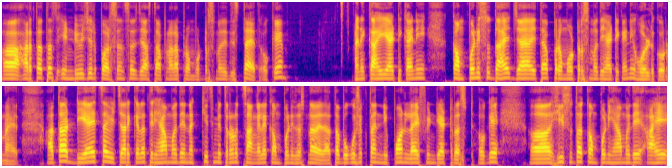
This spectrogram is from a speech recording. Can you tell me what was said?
अर्थातच इंडिव्हिज्युअल पर्सन्सच जास्त आपल्याला प्रमोटर्समध्ये दिसत आहेत ओके आणि काही या ठिकाणी कंपनीसुद्धा आहेत ज्या इथं प्रमोटर्समध्ये ह्या ठिकाणी होल्ड करून आहेत. आता डी आयचा विचार केला तर ह्यामध्ये नक्कीच मित्रांनो चांगल्या कंपनीज असणार आहेत. आता बघू शकता Nippon Life India Trust okay ही सुद्धा कंपनी ह्यामध्ये आहे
